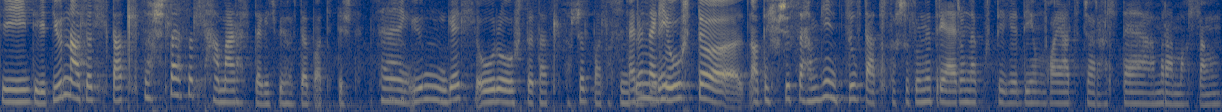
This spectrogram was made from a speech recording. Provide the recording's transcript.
Тийм тэгээд ер нь бол дадал зуршлаас л хамааралтай гэж би хувьдаа боддоо шүү дээ. Сайн ер нь ингээл өөрөө өөртөө дадал зуршил болгосон зүйл. Ариунагийн өөртөө одоо хөвшүүлсэн хамгийн зөв дадал зуршил өнөөдрийн ариунаг бүтээгээд ийм гоё ад жаргалтай амар амгалан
